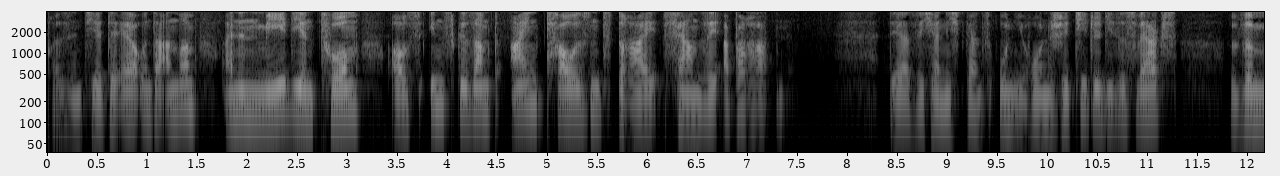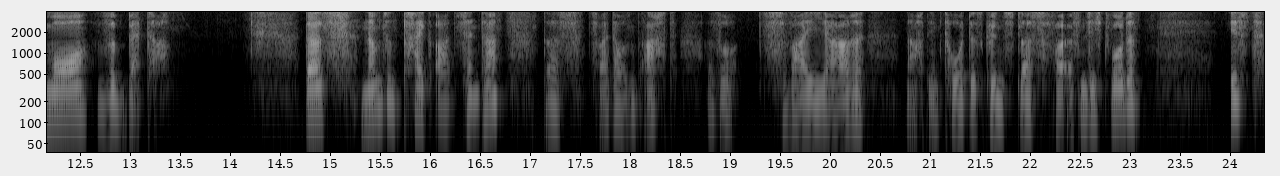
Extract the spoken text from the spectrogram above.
präsentierte er unter anderem einen Medienturm aus insgesamt 1003 Fernsehapparaten. Der sicher nicht ganz unironische Titel dieses Werks The More the Better. Das Namjoon Pike Art Center, das 2008, also zwei Jahre nach dem Tod des Künstlers veröffentlicht wurde, ist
